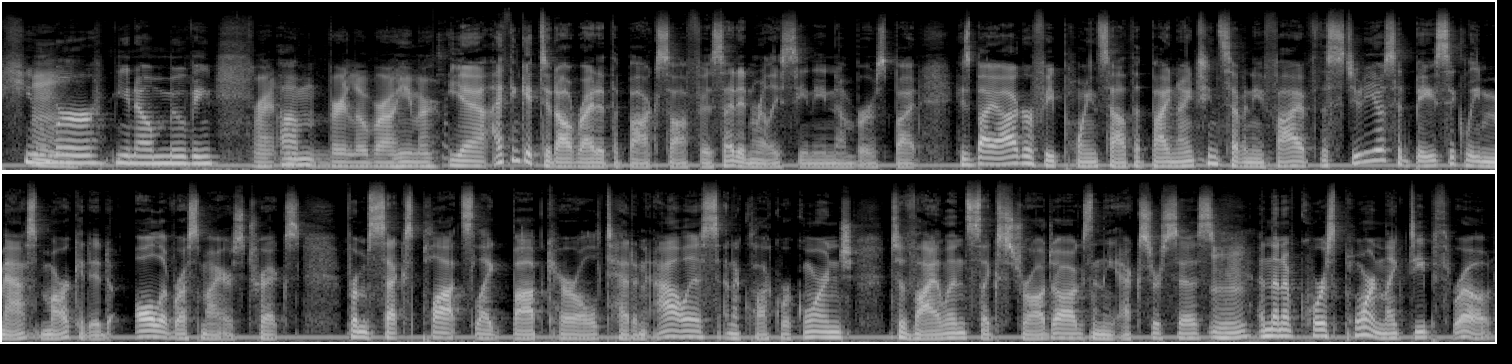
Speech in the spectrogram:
humor, you know, movie. Right. Um, Very lowbrow humor. yeah, I think it did all right at the box office. I didn't really see any numbers, but his biography points out that by 1975, the studios had basically mass marketed all of Russ Meyer's tricks, from sex plots like Bob Carroll, Ted and Alice, and A Clockwork Orange, to violence like Straw Dogs and The Exorcist, and then of course porn like Deep Throat.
